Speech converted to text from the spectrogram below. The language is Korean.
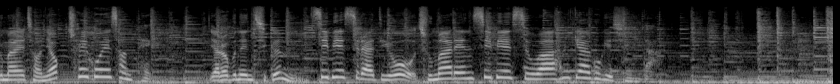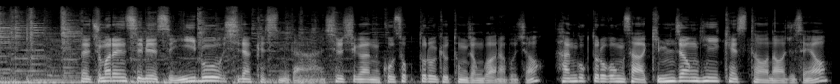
주말 저녁 최고의 선택. 여러분은 지금 CBS 라디오 주말엔 CBS와 함께하고 계십니다. 네, 주말엔 CBS 2부 시작했습니다. 실시간 고속도로 교통 정보 알아보죠. 한국도로공사 김정희 캐스터 나와주세요.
